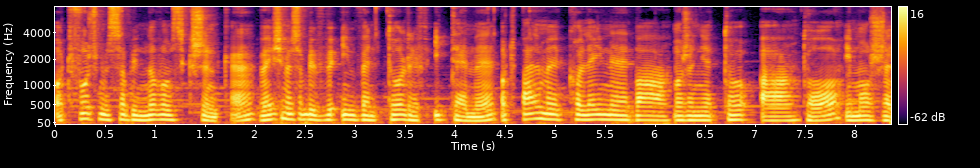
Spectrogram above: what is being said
otwórzmy sobie nową skrzynkę. Wejdźmy sobie w inwentory, w itemy. Odpalmy kolejne dwa, może nie to, a to. I może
